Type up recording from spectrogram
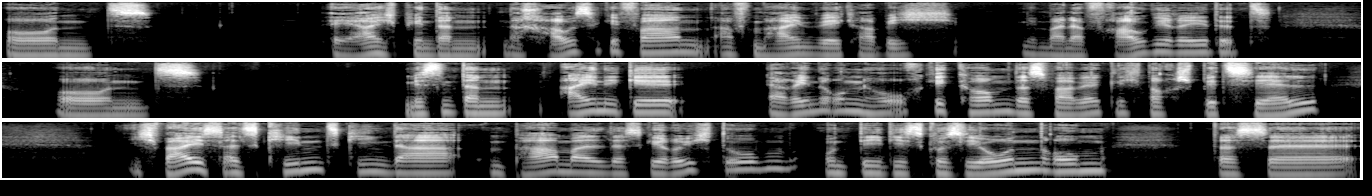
Und ja, ich bin dann nach Hause gefahren. Auf dem Heimweg habe ich mit meiner Frau geredet und mir sind dann einige Erinnerungen hochgekommen, das war wirklich noch speziell. Ich weiß, als Kind ging da ein paar Mal das Gerücht um und die Diskussion rum, dass äh,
